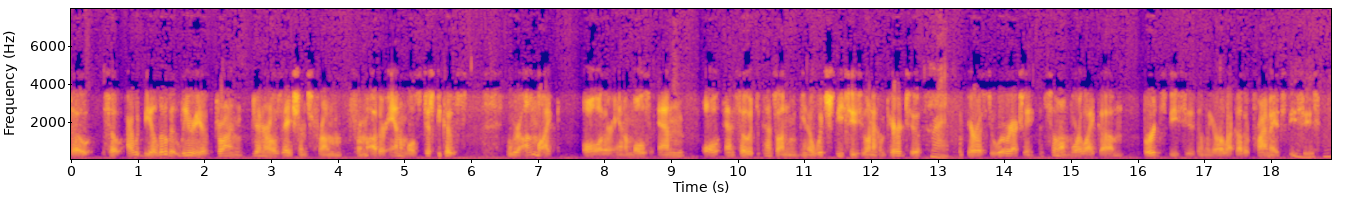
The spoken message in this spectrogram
So, so I would be a little bit leery of drawing generalizations from from other animals, just because we're unlike all other animals, and all, and so it depends on you know which species you want to compare it to. Right. Compare us to we're actually somewhat more like um, bird species than we are like other primate species. Mm-hmm.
